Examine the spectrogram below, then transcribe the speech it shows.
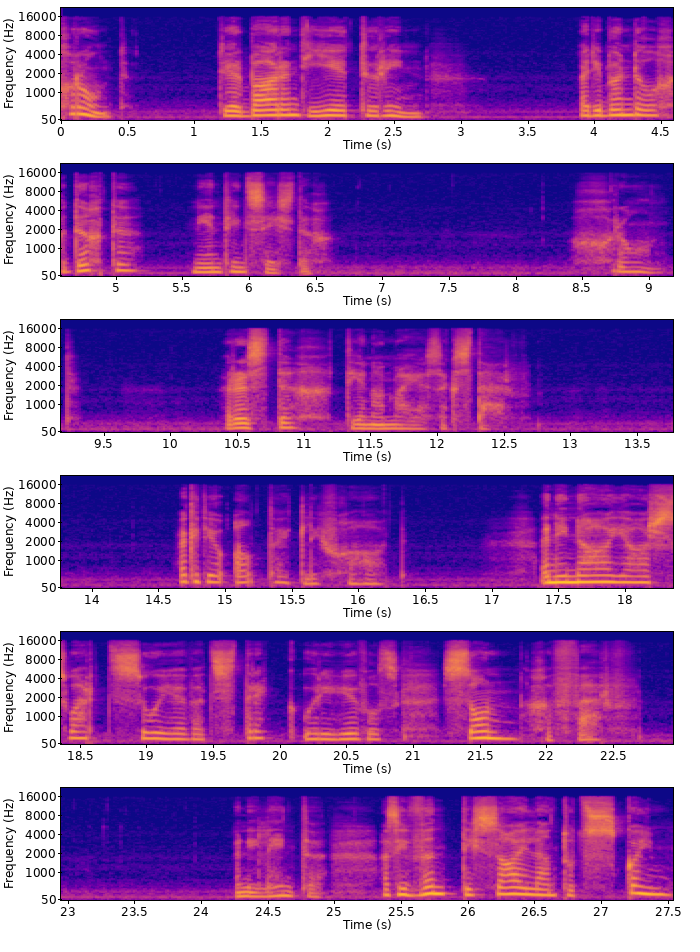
Grond deur Barend J. Turin uit die bundel Gedigte 1960 Grond. Rustig teenoor my as ek sterf. Ek het jou altyd lief gehad. In die najaar swart soeye wat strek oor die heuwels son geverf in die lente. As die wind die saailand tot skuim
